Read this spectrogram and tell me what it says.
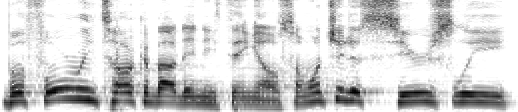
before we talk about anything else, I want you to seriously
